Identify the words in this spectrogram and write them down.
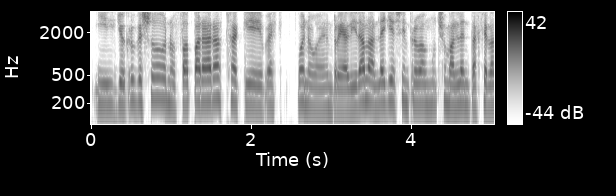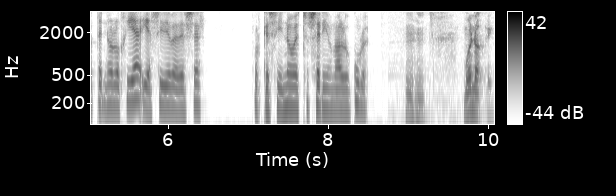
y yo creo que eso nos va a parar hasta que, bueno, en realidad las leyes siempre van mucho más lentas que la tecnología y así debe de ser. Porque si no, esto sería una locura. Bueno, eh,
